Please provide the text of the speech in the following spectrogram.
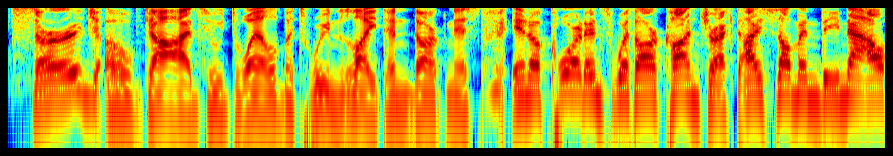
Surge, O gods who dwell between light and darkness, in accordance with our contract, I summon thee now.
